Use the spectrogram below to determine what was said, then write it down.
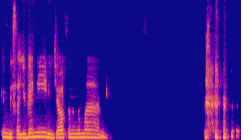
Mungkin bisa juga nih dijawab teman-teman.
